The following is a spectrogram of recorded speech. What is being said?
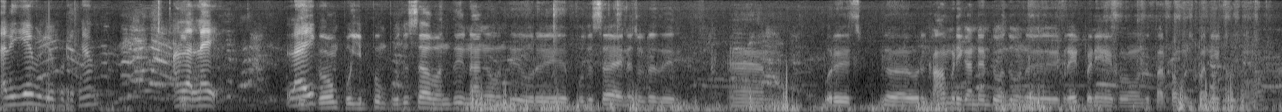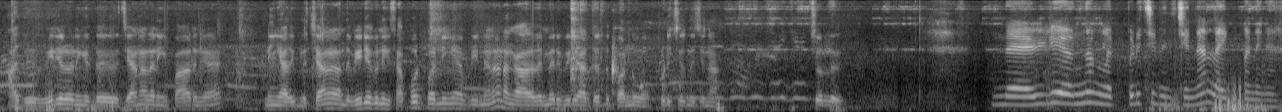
நிறைய வீடியோ போட்டிருக்கேன். அதை லைக் லைக் இப்போ இப்போ புதுசா வந்து நாங்க வந்து ஒரு புதுசா என்ன சொல்றது ஆம், ஒரு ஒரு காமெடி கண்டென்ட் வந்து ஒன்று கிரியேட் பண்ணி இப்போ வந்து பர்ஃபார்மன்ஸ் இருக்கோம். அது வீடியோவில் நீங்கள் சேனலில் நீங்கள் பாருங்கள் நீங்கள் அதுக்கு இந்த சேனல் அந்த வீடியோக்கு நீங்கள் சப்போர்ட் பண்ணீங்க அப்படின்னா நாங்கள் அதேமாரி வீடியோ அடுத்தடுத்து பண்ணுவோம். பிடிச்சிருந்துச்சுன்னா. சொல்லு. இந்த வீடியோ வந்து உங்களுக்கு பிடிச்சிருந்துச்சுன்னா லைக் பண்ணுங்கள்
